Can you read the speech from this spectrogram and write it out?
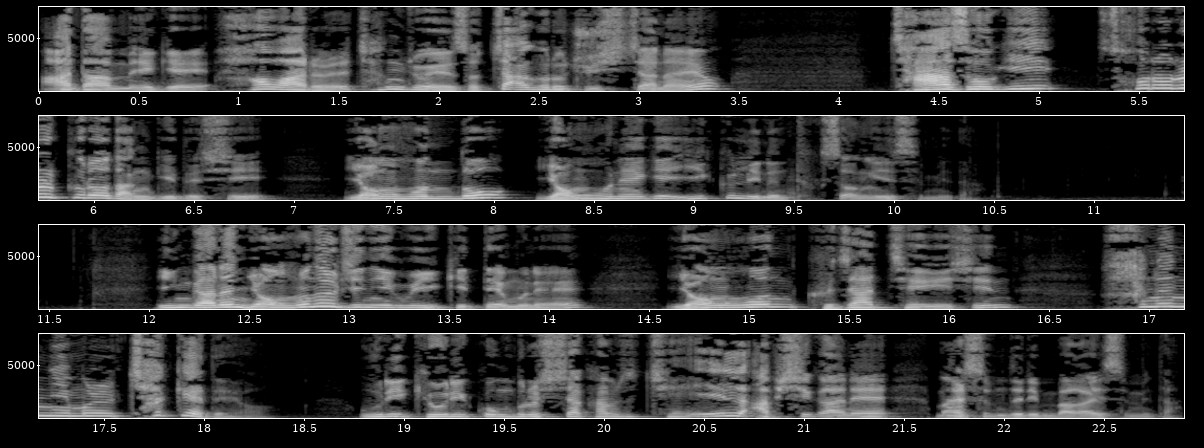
아담에게 하와를 창조해서 짝으로 주시잖아요. 자석이 서로를 끌어당기듯이 영혼도 영혼에게 이끌리는 특성이 있습니다. 인간은 영혼을 지니고 있기 때문에 영혼 그 자체이신 하느님을 찾게 돼요. 우리 교리 공부를 시작하면서 제일 앞 시간에 말씀드린 바가 있습니다.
